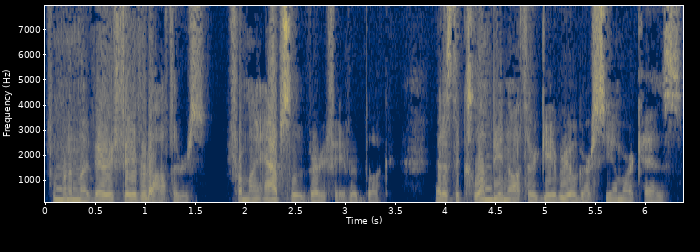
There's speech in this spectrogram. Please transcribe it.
from one of my very favorite authors from my absolute very favorite book. That is the Colombian author Gabriel Garcia Marquez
